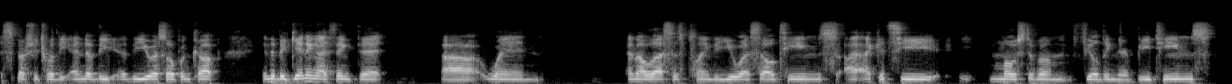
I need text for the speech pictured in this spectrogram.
especially toward the end of the of the U.S. Open Cup. In the beginning, I think that uh, when MLS is playing the USL teams, I, I could see most of them fielding their B teams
